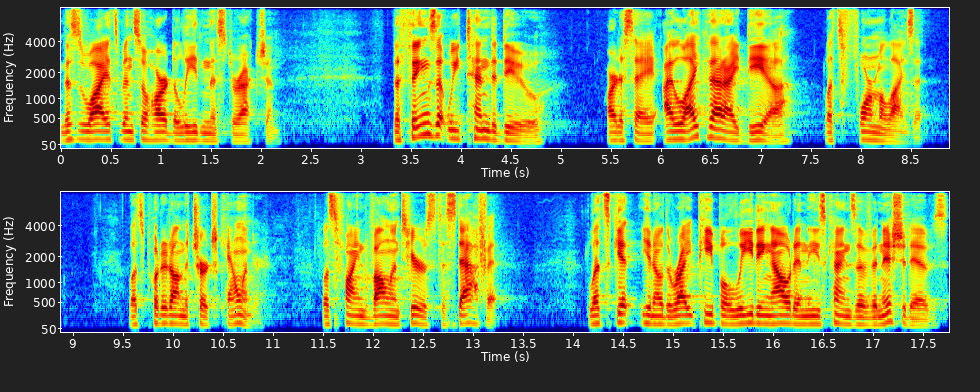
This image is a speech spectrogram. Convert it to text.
this is why it's been so hard to lead in this direction. The things that we tend to do are to say, I like that idea, let's formalize it. Let's put it on the church calendar. Let's find volunteers to staff it. Let's get, you know, the right people leading out in these kinds of initiatives.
